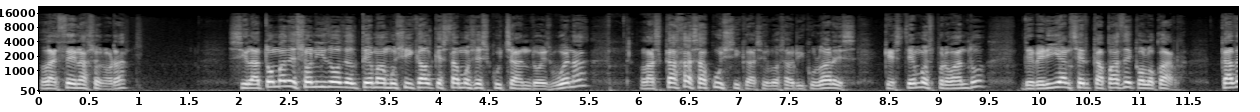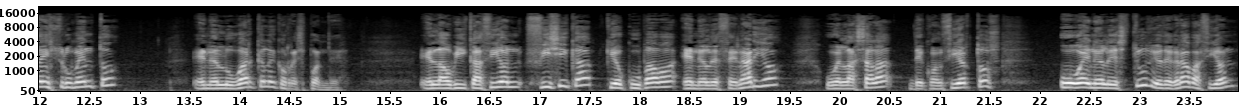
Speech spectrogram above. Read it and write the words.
La escena sonora. Si la toma de sonido del tema musical que estamos escuchando es buena, las cajas acústicas y los auriculares que estemos probando deberían ser capaces de colocar cada instrumento en el lugar que le corresponde, en la ubicación física que ocupaba en el escenario o en la sala de conciertos o en el estudio de grabación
